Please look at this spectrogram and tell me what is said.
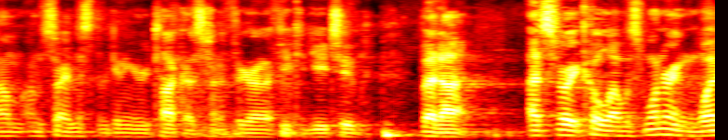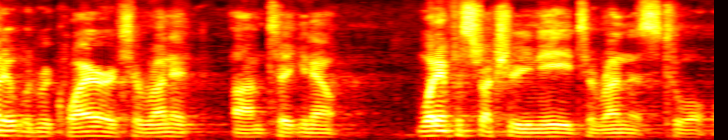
um, I'm sorry I missed the beginning of your talk. I was trying to figure out if you could YouTube. But uh, that's very cool. I was wondering what it would require to run it, um, to, you know, what infrastructure you need to run this tool.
